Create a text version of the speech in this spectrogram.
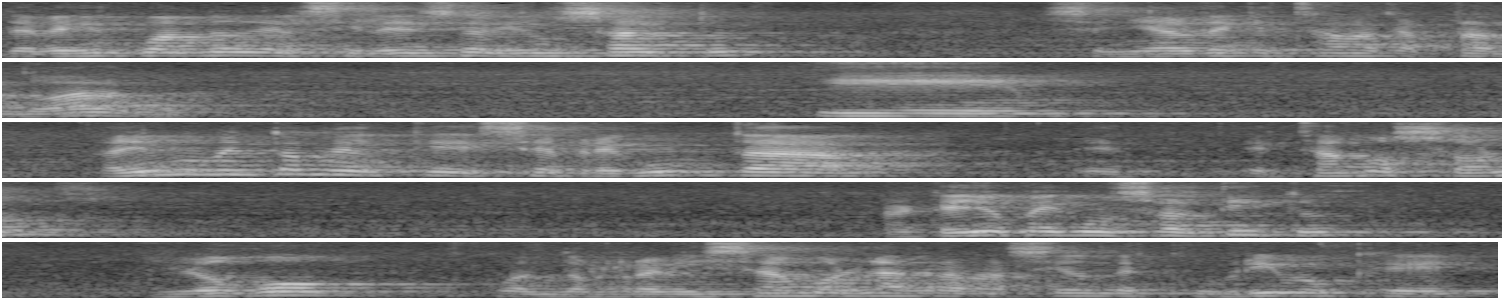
de vez en cuando en el silencio había un salto, señal de que estaba captando algo. Y hay un momento en el que se pregunta, eh, ¿estamos solos? Aquello pega un saltito, y luego cuando revisamos la grabación descubrimos que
